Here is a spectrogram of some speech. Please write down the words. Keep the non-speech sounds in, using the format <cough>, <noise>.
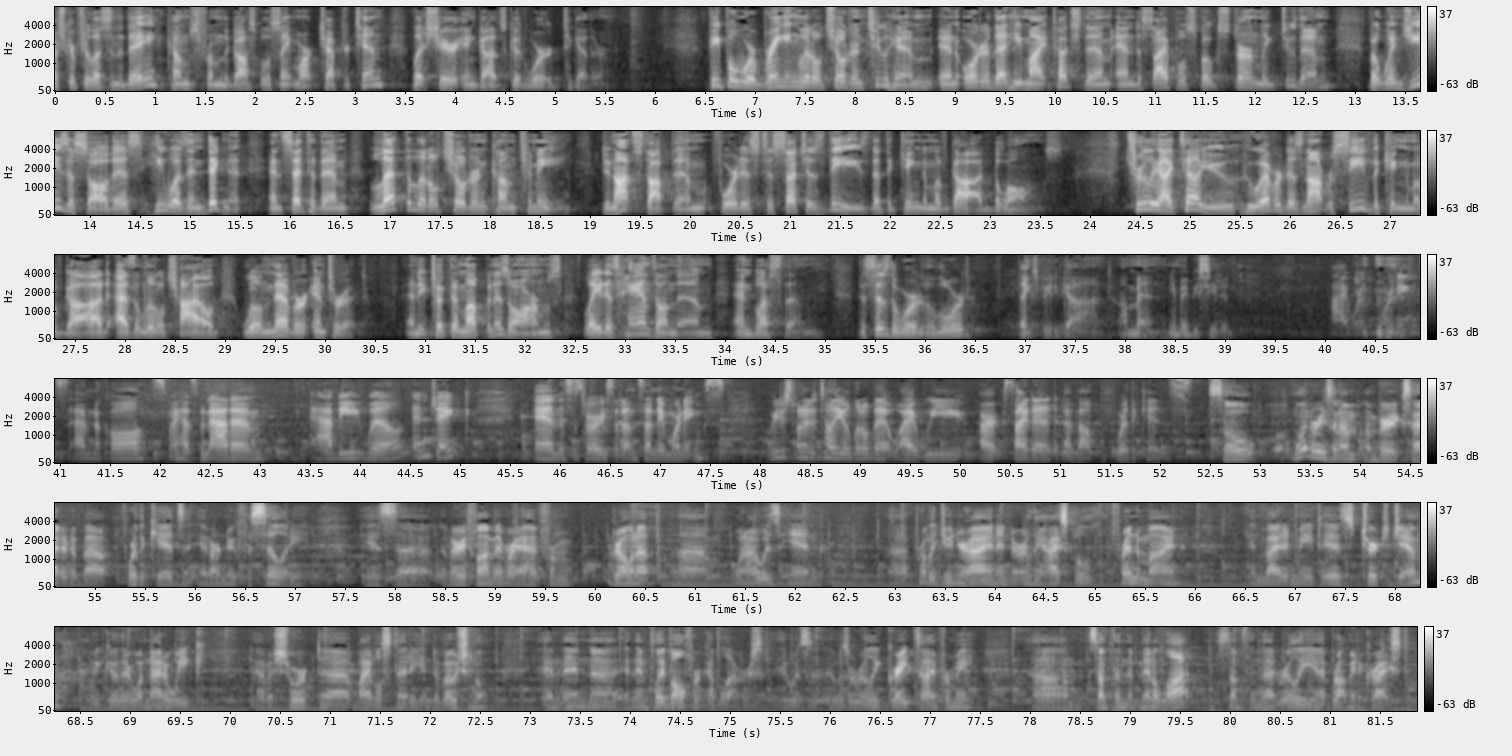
Our scripture lesson today comes from the Gospel of St. Mark, chapter 10. Let's share in God's good word together. People were bringing little children to him in order that he might touch them, and disciples spoke sternly to them. But when Jesus saw this, he was indignant and said to them, Let the little children come to me. Do not stop them, for it is to such as these that the kingdom of God belongs. Truly I tell you, whoever does not receive the kingdom of God as a little child will never enter it. And he took them up in his arms, laid his hands on them, and blessed them. This is the word of the Lord. Thanks be to God. Amen. You may be seated. Hi, we're the mornings. I'm Nicole. This is my husband Adam, Abby, Will, and Jake. And this is where we sit on Sunday mornings. We just wanted to tell you a little bit why we are excited about For the Kids. So, one reason I'm, I'm very excited about For the Kids in our new facility is uh, a very fond memory I have from growing up. Um, when I was in uh, probably junior high and into early high school, a friend of mine invited me to his church gym. We'd go there one night a week, have a short uh, Bible study and devotional, and then uh, and then play ball for a couple hours. It was it was a really great time for me. Um, something that meant a lot, something that really uh, brought me to Christ.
